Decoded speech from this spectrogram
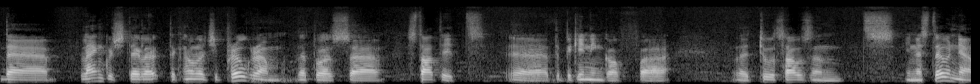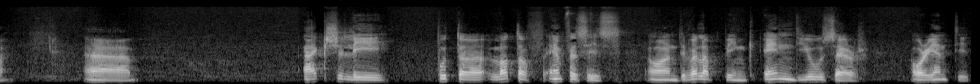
the language te technology program that was uh, started uh, at the beginning of uh, the 2000s in Estonia uh, actually put a lot of emphasis on developing end user oriented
